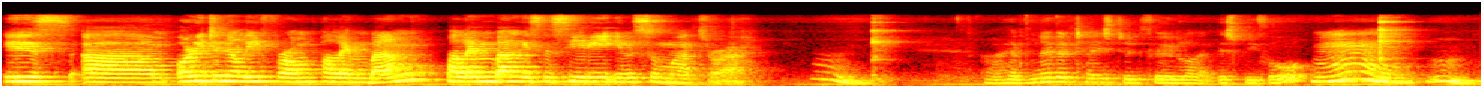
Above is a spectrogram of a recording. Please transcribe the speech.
is um, originally from Palembang. Palembang is the city in Sumatra. Hmm. I have never tasted food like this before. Mmm. Mm.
